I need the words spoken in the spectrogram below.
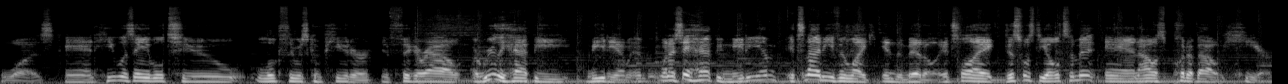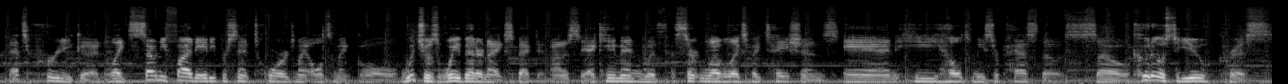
was. And he was able to look through his computer and figure out a really happy medium. When I say happy medium, it's not even like in the middle. It's like this was the ultimate and I was put about here. That's pretty good. Like 75 to 80% towards my ultimate goal, which was way better than I expected, honestly. I came in with a certain level of expectations and he helped me surpass those. So kudos to you, Chris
